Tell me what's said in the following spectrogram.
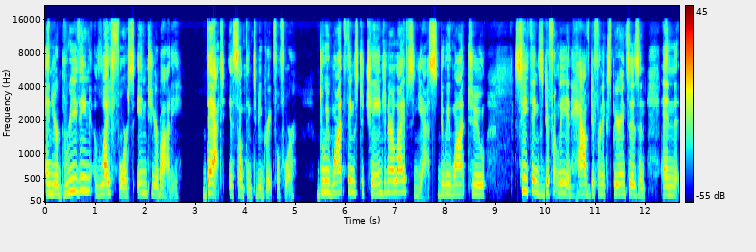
and you're breathing life force into your body, that is something to be grateful for. Do we want things to change in our lives? Yes. Do we want to see things differently and have different experiences and and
